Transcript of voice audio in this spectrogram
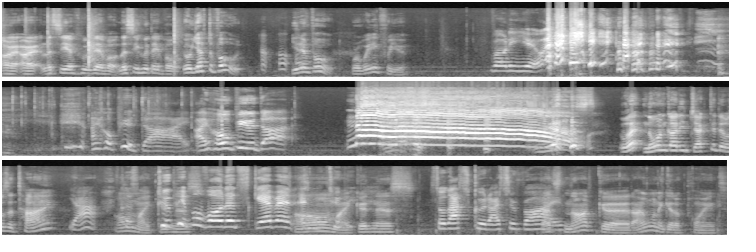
all right, all right. Let's see who they vote. Let's see who they vote. Oh, you have to vote. Oh, oh, You didn't oh. vote. We're waiting for you. Voting you. I hope you die. I hope you die. No! Yes. What? No one got ejected. It was a tie. Yeah. Oh my goodness. Two people voted skip and, and Oh my goodness. So that's good. I survived. That's not good. I want to get a point.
